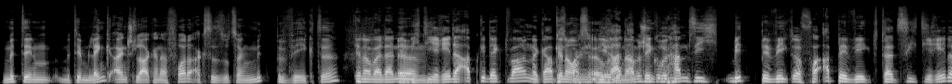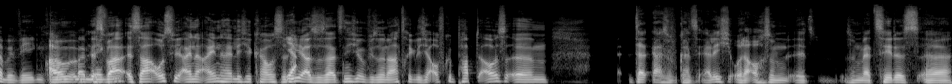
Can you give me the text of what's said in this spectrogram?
mit dem, mit dem Lenkeinschlag an der Vorderachse sozusagen mitbewegte. Genau, weil dann ähm, nämlich die Räder abgedeckt waren. Da gab es genau, die Radabdeckung, haben sich mitbewegt oder vorab bewegt, dass sich die Räder bewegen konnten. Aber es, war, es sah aus wie eine einheitliche Karosserie, ja. also sah jetzt nicht irgendwie so nachträglich aufgepappt aus. Ähm, da, also ganz ehrlich, oder auch so ein, äh, so ein Mercedes, äh,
